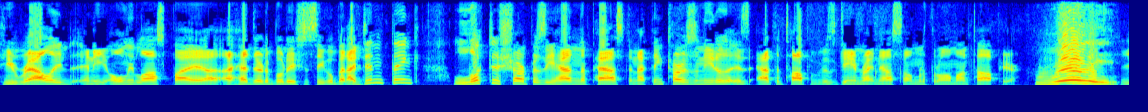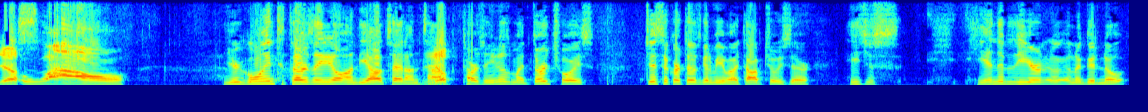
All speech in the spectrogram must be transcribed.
he rallied, and he only lost by a, a head there to Bodacious Eagle, but I didn't think looked as sharp as he had in the past, and I think Tarzanito is at the top of his game right now, so I'm going to throw him on top here. Really? Yes. Wow. You're going to Tarzanito on the outside on top. Yep. Tarzanito's my third choice. Jessica is going to be my top choice there. He just he- he ended the year on a- good note.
